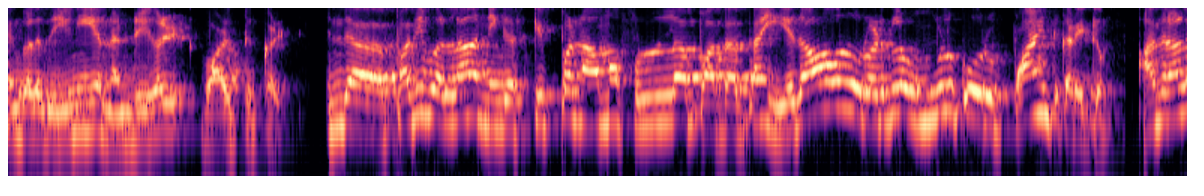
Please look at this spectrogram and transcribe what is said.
எங்களது இனிய நன்றிகள் வாழ்த்துக்கள். இந்த பதிவெல்லாம் நீங்கள் ஸ்கிப் பண்ணாமல் ஃபுல்லாக பார்த்தா தான் ஏதாவது ஒரு இடத்துல உங்களுக்கு ஒரு பாயிண்ட் கிடைக்கும். அதனால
